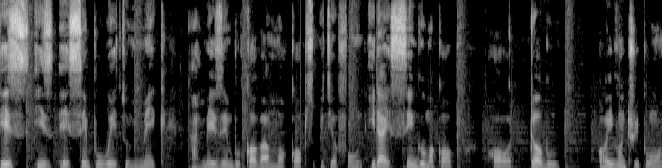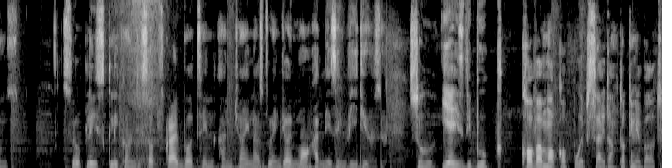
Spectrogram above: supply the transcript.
This is a simple way to make amazing book cover mockups with your phone, either a single mockup or double or even triple ones. So please click on the subscribe button and join us to enjoy more amazing videos. So here is the book cover mockup website I'm talking about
